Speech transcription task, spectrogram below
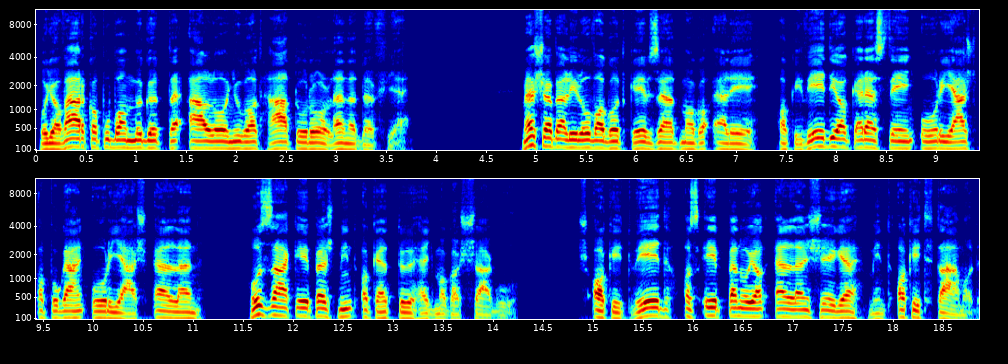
hogy a várkapuban mögötte álló nyugat hátulról lenedöfje. Mesebeli lovagot képzelt maga elé, aki védi a keresztény óriást a pogány óriás ellen, hozzá képest, mint a kettő hegy magasságú. S akit véd, az éppen olyan ellensége, mint akit támad.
